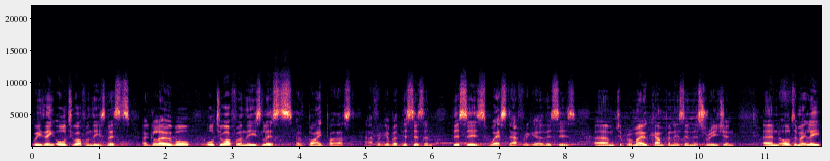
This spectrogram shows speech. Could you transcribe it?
We think all too often these lists are global, all too often these lists have bypassed Africa, but this isn't. This is West Africa. This is um, to promote companies in this region and ultimately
